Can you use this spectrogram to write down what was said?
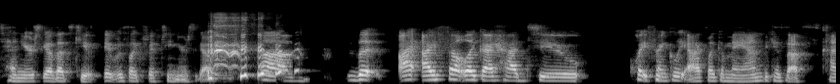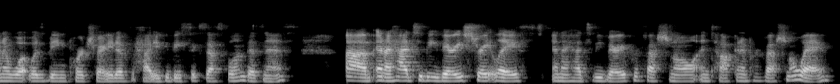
10 years ago. That's cute. It was like 15 years ago. um, I, I felt like I had to, quite frankly, act like a man because that's kind of what was being portrayed of how you could be successful in business. Um, and I had to be very straight laced and I had to be very professional and talk in a professional way.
